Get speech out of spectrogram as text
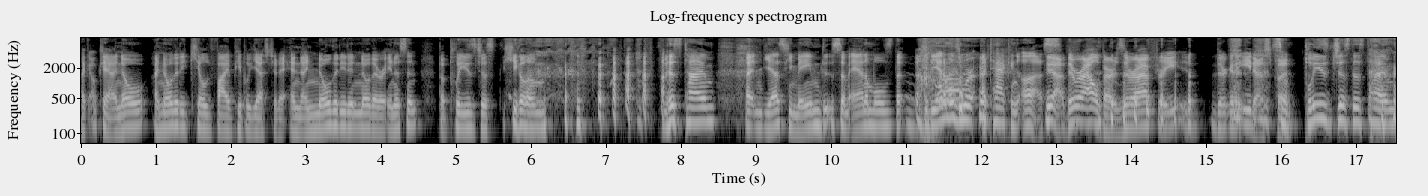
like okay, I know I know that he killed 5 people yesterday and I know that he didn't know they were innocent, but please just heal him this time. And yes, he maimed some animals that but the animals were attacking us. Yeah, they were owlbears. They're after eat, they're going to eat us, but So please, just this time,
